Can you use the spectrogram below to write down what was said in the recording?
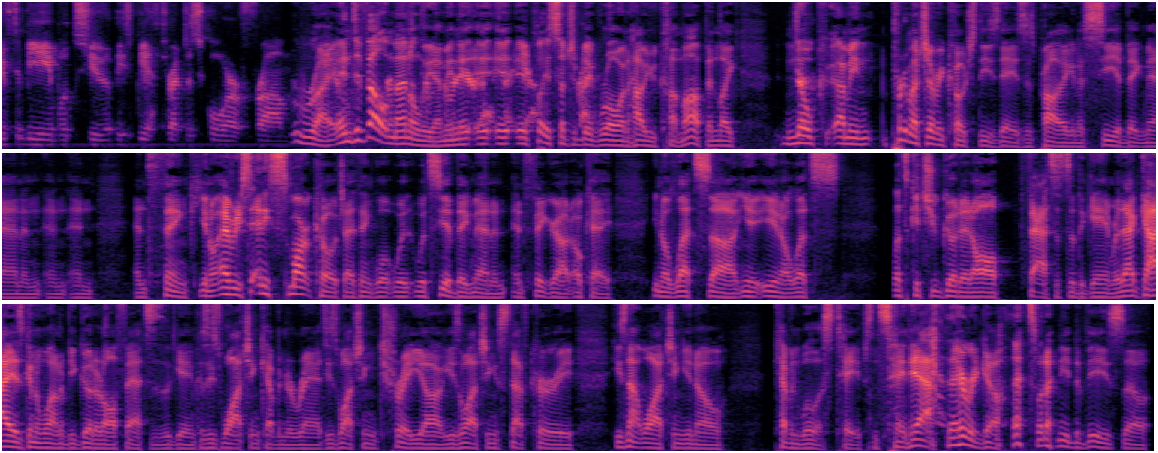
you have to be able to at least be a threat to score from right you know, and developmentally i mean it, it, it yeah. plays such a big right. role in how you come up and like no i mean pretty much every coach these days is probably going to see a big man and and and and think you know every any smart coach i think would, would see a big man and, and figure out okay you know let's uh you, you know let's let's get you good at all facets of the game or that guy is going to want to be good at all facets of the game because he's watching kevin durant he's watching Trae young he's watching steph curry he's not watching you know Kevin Willis tapes and saying, "Yeah, there we go. That's what I need to be." So,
